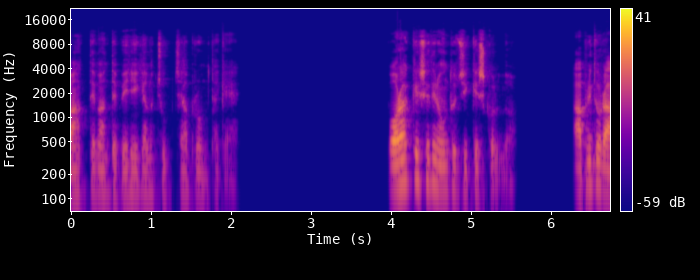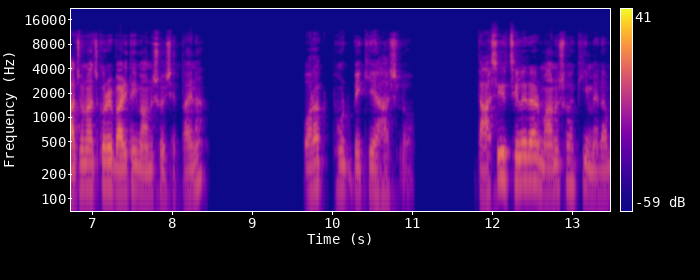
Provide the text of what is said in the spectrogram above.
বাঁধতে বাঁধতে বেরিয়ে গেল চুপচাপ রুম থেকে। পরাগকে সেদিন অন্তু জিজ্ঞেস করল, আপনি তো রাজন আজগরের বাড়িতেই মানুষ হয়েছে, তাই না? পরাগ ঠোঁট বেঁকিয়ে হাসল, দাসির ছেলের আর মানুষ হয় কি, ম্যাডাম?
